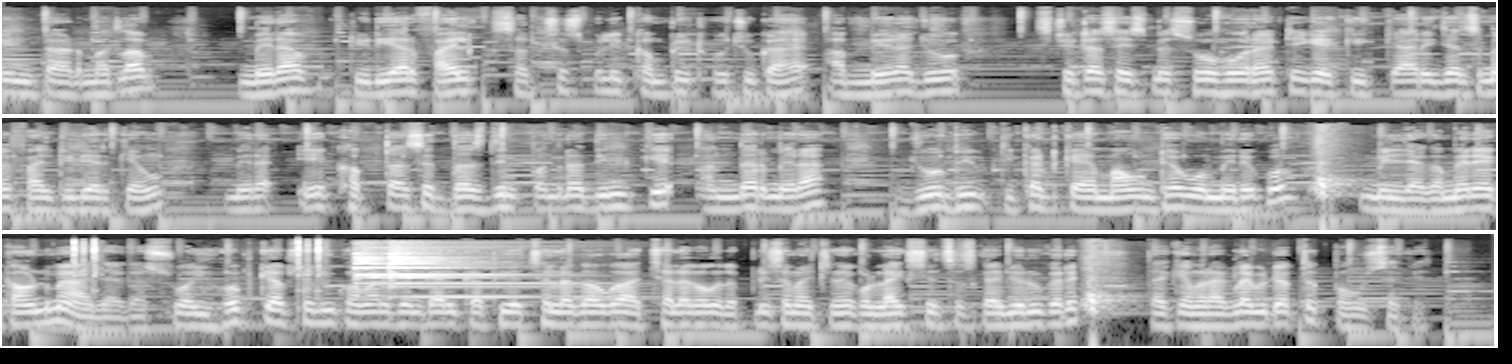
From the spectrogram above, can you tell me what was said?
इंटर मतलब मेरा T D R file successfully complete हो चुका है। अब मेरा जो स्टेटस है, इसमें शो हो रहा है, ठीक है, कि क्या रीजन से मैं फ़ाइल टी किया हूँ। मेरा एक हफ़्ता से दस दिन, पंद्रह दिन के अंदर मेरा जो भी टिकट का अमाउंट है, वो मेरे को मिल जाएगा। मेरे अकाउंट में आ जाएगा। सो आई होप कि आप सभी को हमारी जानकारी काफ़ी अच्छा लगा होगा। अच्छा लगा होगा तो प्लीज़ हमारे चैनल को लाइक शेयर सब्सक्राइब ज़रूर करें ताकि हमारा अगला वीडियो अब तक पहुँच सके।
